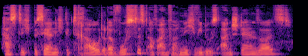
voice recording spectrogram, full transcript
Hast dich bisher nicht getraut oder wusstest auch einfach nicht, wie du es anstellen sollst?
